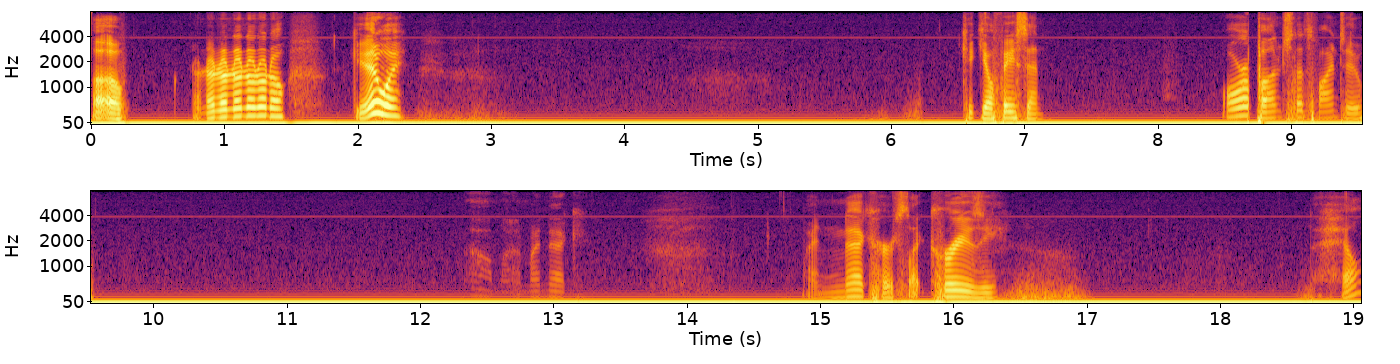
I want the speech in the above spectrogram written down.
Uh-oh. No, no, no, no, no, no, no. Get away. Kick your face in. Or a punch, that's fine too. Oh, my, my neck. My neck hurts like crazy. The hell?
